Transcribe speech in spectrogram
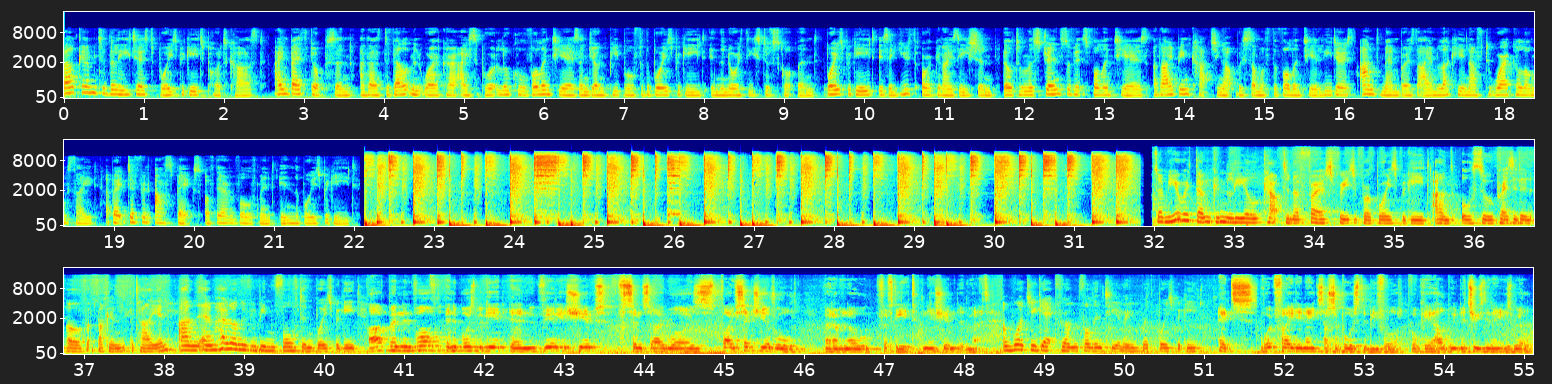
Welcome to the latest Boys Brigade podcast. I'm Beth Dobson, and as development worker, I support local volunteers and young people for the Boys Brigade in the northeast of Scotland. Boys Brigade is a youth organisation built on the strengths of its volunteers, and I've been catching up with some of the volunteer leaders and members that I am lucky enough to work alongside about different aspects of their involvement in the Boys Brigade. So I'm here with Duncan Leel, captain of 1st Fraserburgh Boys Brigade and also president of Buchan Battalion. And um, how long have you been involved in Boys Brigade? I've been involved in the Boys Brigade in various shapes since I was five, six years old. And I'm now 58, no shame to admit. And what do you get from volunteering with Boys Brigade? It's what Friday nights are supposed to be for. Okay, I help out on a Tuesday night as well.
